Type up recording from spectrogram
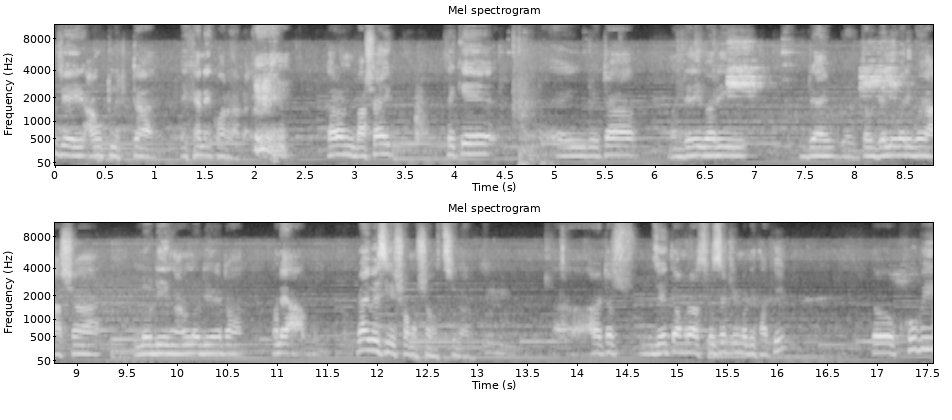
যে এই আউটলেটটা এখানে করার। কারণ বাসায় থেকে এই এটা ডেলিভারি ডেলিভারি বয় আসা লোডিং আনলোডিং এটা মানে প্রাইভেসি সমস্যা হচ্ছিল আর কি। আর এটা যেহেতু আমরা সোসাইটির মধ্যে থাকি, তো খুবই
